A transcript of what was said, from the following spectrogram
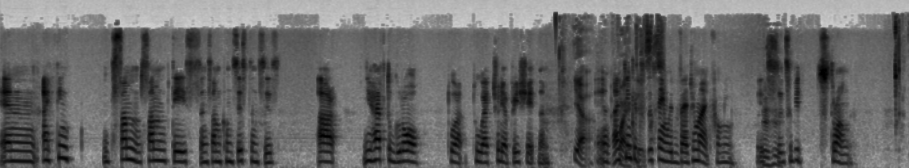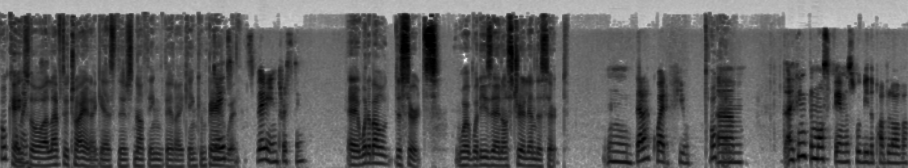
and I think some some tastes and some consistencies are you have to grow to uh, to actually appreciate them. Yeah. And I think it's the same with Vegemite for me. It's Mhm. it's a bit strong. Okay, so I'll have to try it. I guess there's nothing that I can compare Yeah, it's, with. it's very interesting. Uh, what about desserts? What what is an Australian dessert? Mm, there are quite a few. Okay. Um, I think the most famous would be the pavlova,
